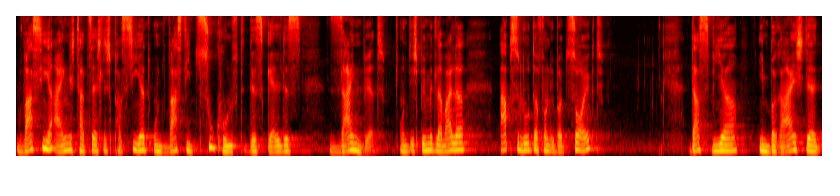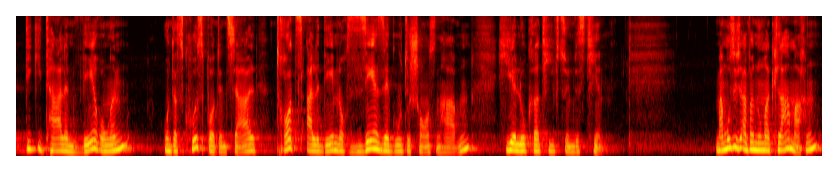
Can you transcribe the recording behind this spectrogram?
was hier eigentlich tatsächlich passiert und was die Zukunft des Geldes sein wird. Und ich bin mittlerweile absolut davon überzeugt, dass wir im Bereich der digitalen Währungen und das Kurspotenzial trotz alledem noch sehr, sehr gute Chancen haben, hier lukrativ zu investieren. Man muss sich einfach nur mal klar machen,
